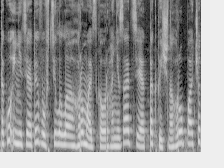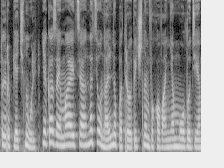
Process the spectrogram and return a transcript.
Таку ініціативу втілила громадська організація Тактична група 450, яка займається національно-патріотичним вихованням молоді.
